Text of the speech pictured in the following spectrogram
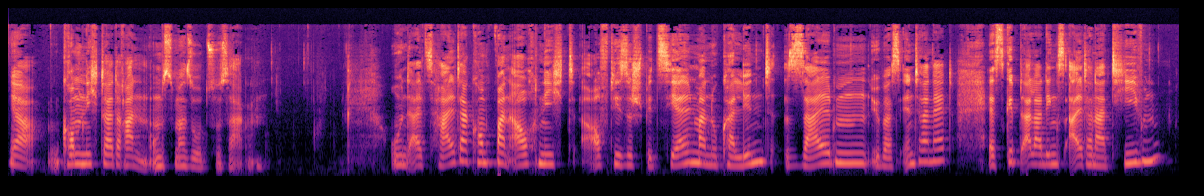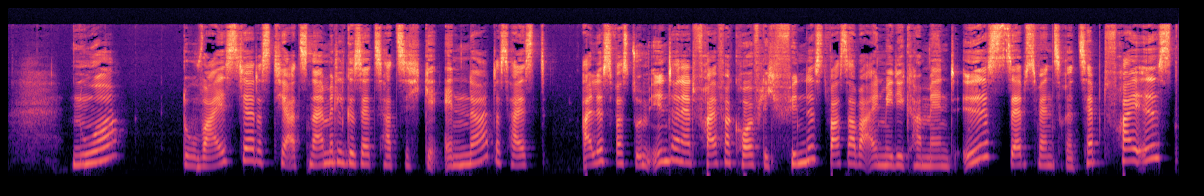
ja, kommen nicht da dran, um es mal so zu sagen. Und als Halter kommt man auch nicht auf diese speziellen Manukalint-Salben übers Internet. Es gibt allerdings Alternativen. Nur, du weißt ja, das Tierarzneimittelgesetz hat sich geändert. Das heißt, alles, was du im Internet frei verkäuflich findest, was aber ein Medikament ist, selbst wenn es rezeptfrei ist,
